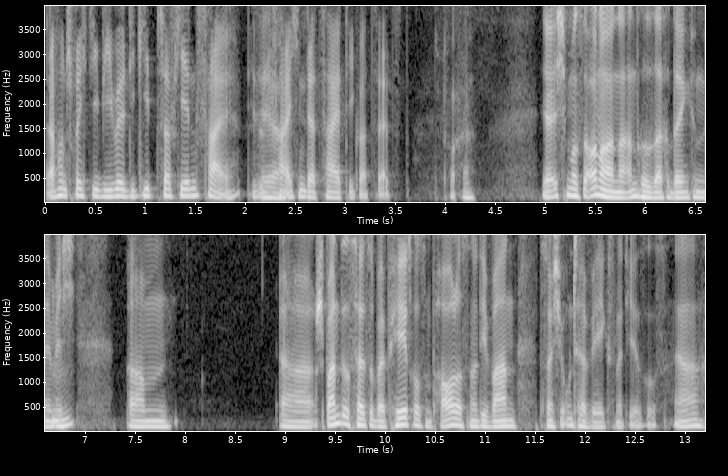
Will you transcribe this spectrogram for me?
davon spricht die Bibel, die gibt es auf jeden Fall. Diese Ja. Zeichen der Zeit, die Gott setzt. Voll. Ja, ich muss auch noch an eine andere Sache denken, nämlich ähm, äh, spannend ist halt so bei Petrus und Paulus, ne, die waren zum Beispiel unterwegs mit Jesus, ja,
